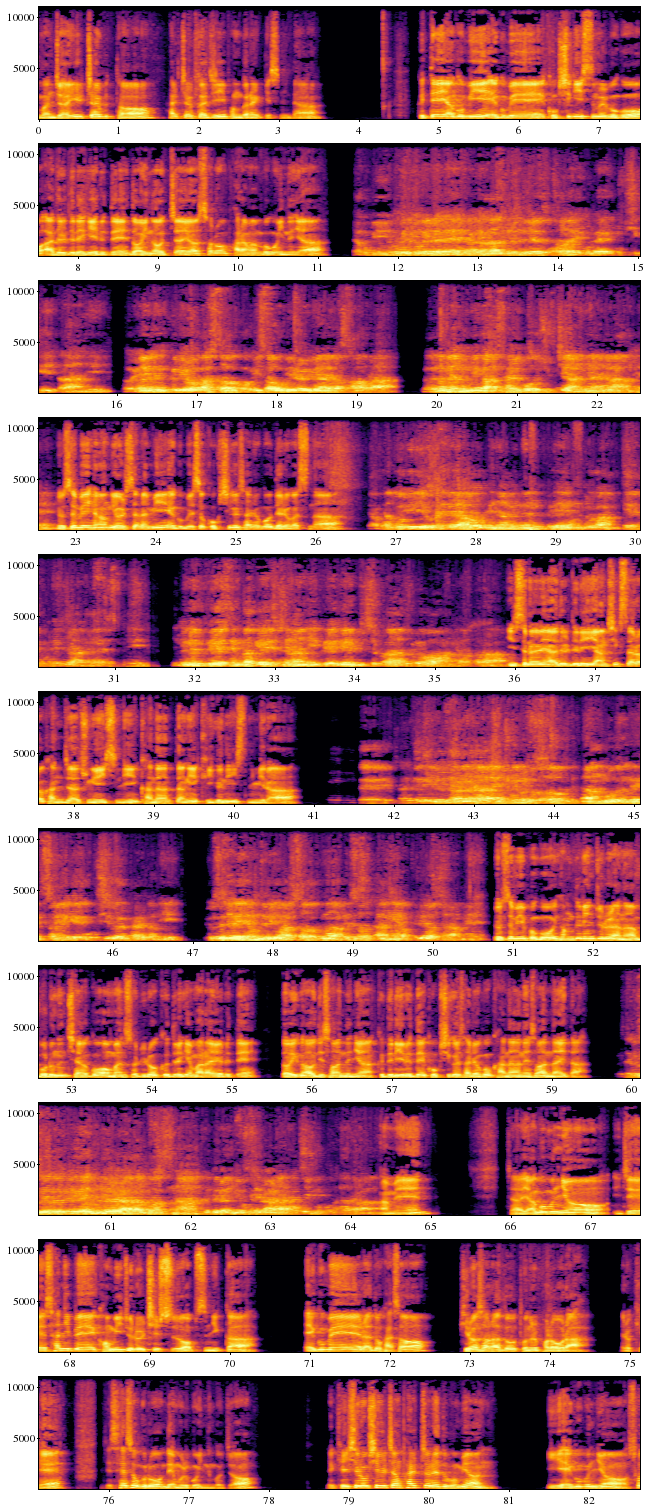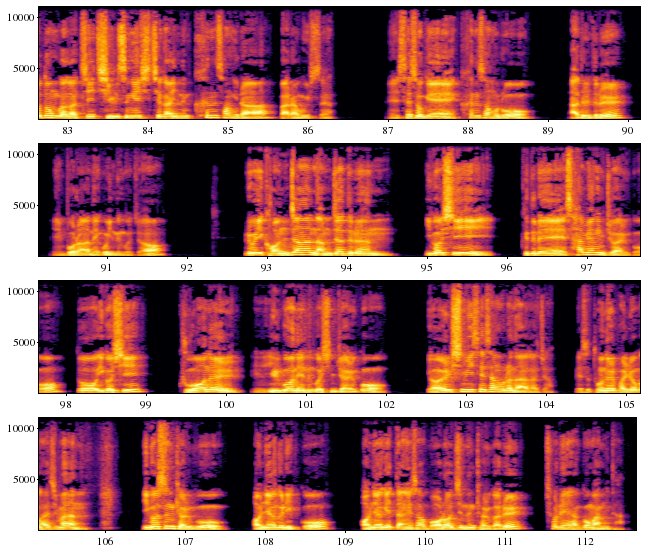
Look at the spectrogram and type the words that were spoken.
먼저 1절부터 8절까지 번갈아 읽겠습니다. 그때 야곱이 애굽에 곡식이 있음을 보고 아들들에게 이르되 너희는 어찌하여 서로 바라만 보고 있느냐? 야곱이 누구도 이르되 내가 들은즉 저 애굽에 곡식이 있다 하니 너희는 그리로 가서 거기서 우리를 위하여 사오라. 그러면 우리가 살고 죽지 아니하리라. 요셉의 형 열 사람이 애굽에서 곡식을 사려고 내려갔으나 야곱이 요셉하고 베냐민은 그의 형들과 함께 보내지 아니하였으니 이는 그의 생각에 재난이 그에게 미칠까 두려워하였더라. 이스라엘의 아들들이 양식 사러 간 자 중에 있으니 가나안 땅에 기근이 있음이라. 네, 요셉이 나라의 총리로서 그 땅 모든 백성에게 곡식을 팔더니 요셉의 형들이 와서 그 앞에서 땅에 엎드려 절하매. 요셉이 보고 형들인 줄을 아나 모르는 체하고 엄한 소리로 그들에게 말하여 이르되 너희가 어디서 왔느냐? 그들이 이르되 곡식을 사려고 가나안에서 왔나이다. 아멘. 자 야곱은요 이제 산입에 거미줄을 칠 수 없으니까 애굽에라도 가서 빌어서라도 돈을 벌어오라. 이렇게 이제 세속으로 내몰고 있는 거죠. 계시록 11장 8절에도 보면 이 애굽은요 소돔과 같이 짐승의 시체가 있는 큰 성이라 말하고 있어요. 예, 세속의 큰 성으로 아들들을 예, 몰아내고 있는 거죠. 그리고 이 건장한 남자들은 이것이 그들의 사명인 줄 알고 또 이것이 구원을 일궈내는 것인 줄 알고 열심히 세상으로 나아가죠. 그래서 돈을 벌려고 하지만 이것은 결국 언약을 잊고 언약의 땅에서 멀어지는 결과를 초래하고 맙니다.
